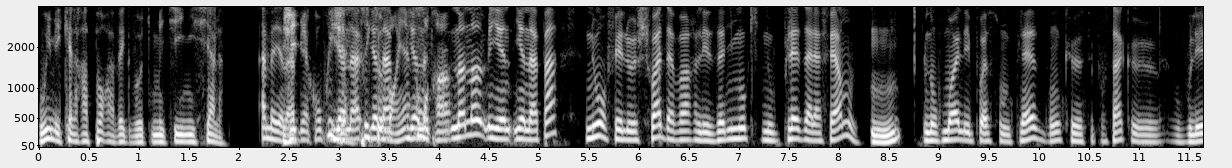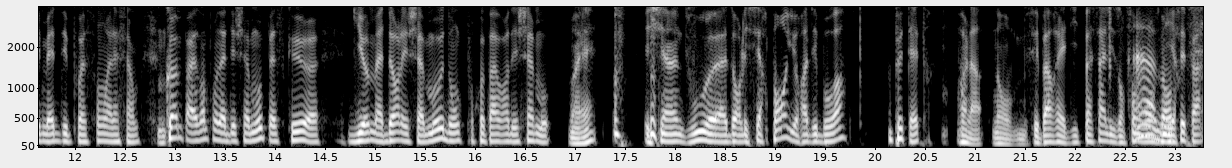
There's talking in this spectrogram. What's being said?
Oui, mais quel rapport avec votre métier initial? Ah bah, J'ai bien compris, j'ai strictement rien contre. Hein. Non, non, mais il n'y en, a pas. Nous, on fait le choix d'avoir les animaux qui nous plaisent à la ferme. Mmh. Donc moi, les poissons me plaisent, donc euh, c'est pour ça que on voulait mettre des poissons à la ferme. Mmh. Comme par exemple, on a des chameaux parce que euh, Guillaume adore les chameaux, donc pourquoi pas avoir des chameaux? Ouais. Et si un de vous adore les serpents, il y aura des boas? Peut-être. Voilà, non, c'est pas vrai. Dites pas ça, les enfants Ah, vont bah, on venir. sait pas.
